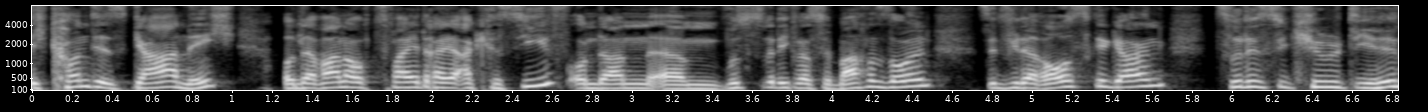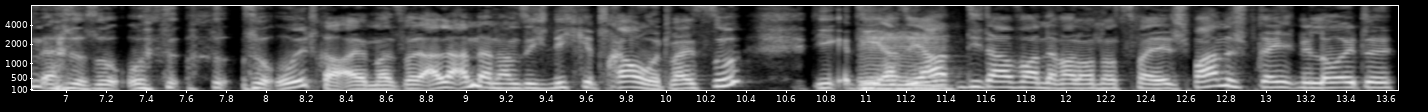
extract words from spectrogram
Ich konnte es gar nicht. Und da waren auch zwei, drei aggressiv und dann ähm, wussten wir nicht, was wir machen sollen. Sind wieder rausgegangen zu der Security hin, also so, so ultra einmal, weil alle anderen haben sich nicht getraut, weißt du? Die, die Asiaten, die da waren, da waren auch noch zwei spanisch sprechende Leute,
